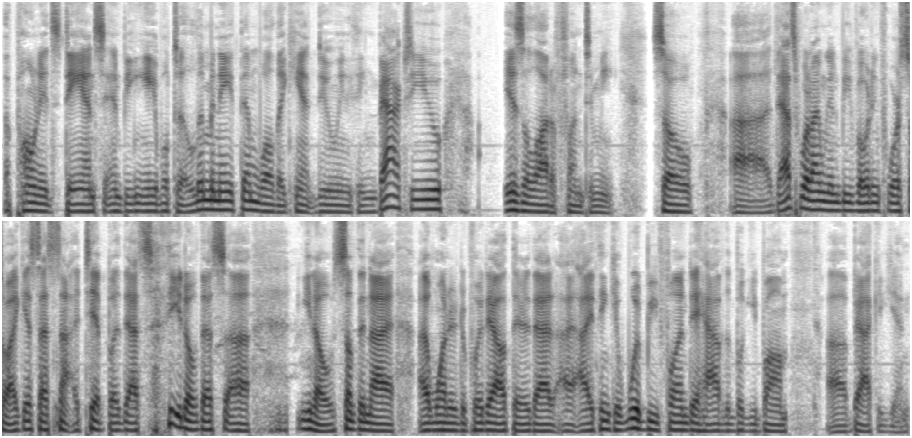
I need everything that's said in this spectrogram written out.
opponents dance and being able to eliminate them while they can't do anything back to you is a lot of fun to me. So uh, that's what I'm going to be voting for. So I guess that's not a tip, but that's you know that's uh, you know something I I wanted to put out there that I, I think it would be fun to have the boogie bomb uh, back again.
